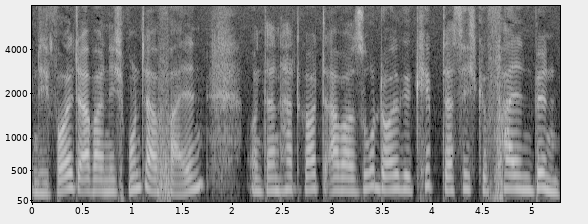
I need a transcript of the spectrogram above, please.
Und ich wollte aber nicht runterfallen. Und dann hat Gott aber so doll gekippt, dass ich gefallen bin.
